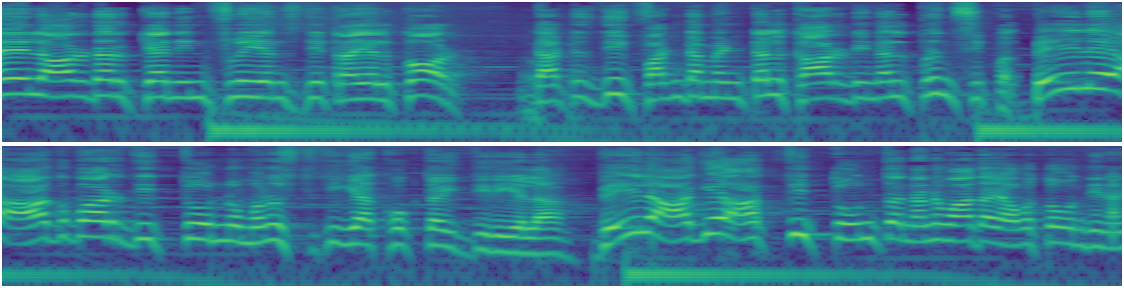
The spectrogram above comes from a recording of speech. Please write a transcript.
bail order can influence the trial court that is the fundamental cardinal principle ಬೇಲೆ ಆಗಬಾರ್ದಿತ್ತು ಅನ್ನೋ ಮನಸ್ಥಿತಿ ಯಾಕೆ ಹೋಗ್ತಾ ಇದ್ದೀರಿಯಲ್ಲ? ಬೇಲ್ ಆಗೇ ಆಗ್ತಿತ್ತು ಅಂತ ನನ್ನ ವಾದ ಯಾವತ್ತೋ ಒಂದಿನ.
